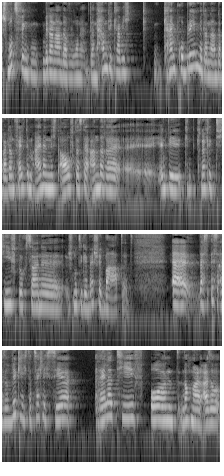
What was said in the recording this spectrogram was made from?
Schmutzfinken miteinander wohnen, dann haben die, glaube ich, kein Problem miteinander, weil dann fällt dem einen nicht auf, dass der andere äh, irgendwie knöcheltief durch seine schmutzige Wäsche wartet. Äh, das ist also wirklich tatsächlich sehr relativ und nochmal, also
